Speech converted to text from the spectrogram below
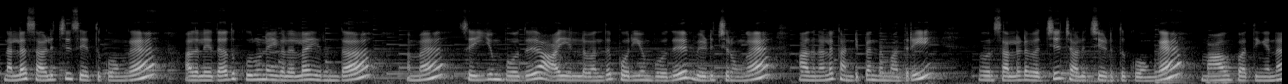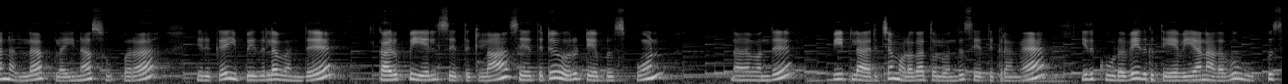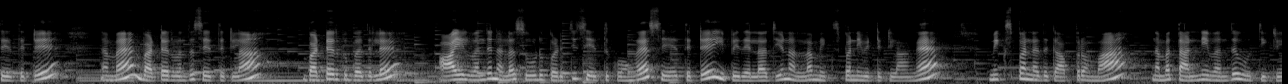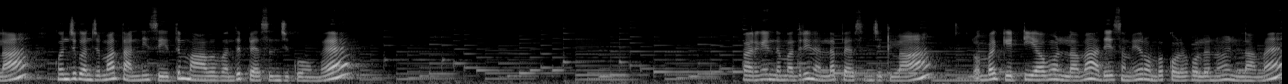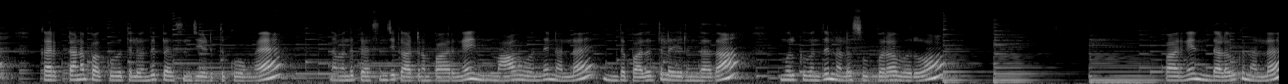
நல்லா சளிச்சு சேர்த்துக்கோங்க. அதில் ஏதாவது குருணைகள் எல்லாம் இருந்தால் நம்ம செய்யும்போது ஆயிலில் வந்து பொரியும் போது வெடிச்சிருங்க. அதனால் கண்டிப்பாக இந்த மாதிரி ஒரு சல்லடை வச்சு சளிச்சு எடுத்துக்கோங்க. மாவு பார்த்திங்கன்னா நல்லா ப்ளைனாக சூப்பராக இருக்குது இப்போ இதில் வந்து கருப்பு எள் சேர்த்துக்கலாம். சேர்த்துட்டு ஒரு டேபிள் ஸ்பூன் நான் வந்து வீட்டில் அரித்த மிளகாத்தூள் வந்து சேர்த்துக்கிறேங்க. இது கூடவே இதுக்கு தேவையான அளவு உப்பு சேர்த்துட்டு நம்ம பட்டர் வந்து சேர்த்துக்கலாம். பட்டருக்கு பதில் ஆயில் வந்து நல்லா சூடுபடுத்தி சேர்த்துக்கோங்க. சேர்த்துட்டு இப்போ இது எல்லாத்தையும் நல்லா மிக்ஸ் பண்ணி விட்டுக்கலாங்க. மிக்ஸ் பண்ணதுக்கு அப்புறமா நம்ம தண்ணி வந்து ஊற்றிக்கலாம் கொஞ்சம் கொஞ்சமாக தண்ணி சேர்த்து மாவை வந்து பிசைஞ்சுக்கோங்க. பாருங்கள் இந்த மாதிரி நல்லா பிசைஞ்சுக்கலாம். ரொம்ப கெட்டியாகவும் இல்லாமல் அதே சமயம் ரொம்ப கொல கொலனும் இல்லாமல் கரெக்டான பக்குவத்தில் வந்து பிசைஞ்சு எடுத்துக்கோங்க. நான் வந்து பிசைஞ்சு காட்டுறேன் பாருங்கள் இந்த மாவு வந்து நல்லா இந்த பதத்தில் இருந்தால் தான் முறுக்கு வந்து நல்லா சூப்பராக வரும். பாருங்கள் இந்த அளவுக்கு நல்லா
